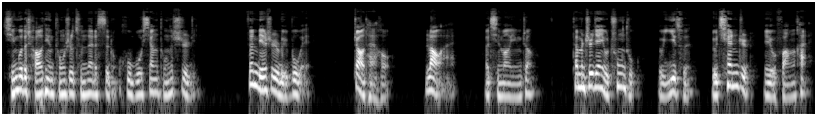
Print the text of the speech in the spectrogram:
秦国的朝廷同时存在着四种互不相同的势力，分别是吕不韦、赵太后、嫪毐和秦王嬴政。他们之间有冲突，有依存，有牵制，也有妨害。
